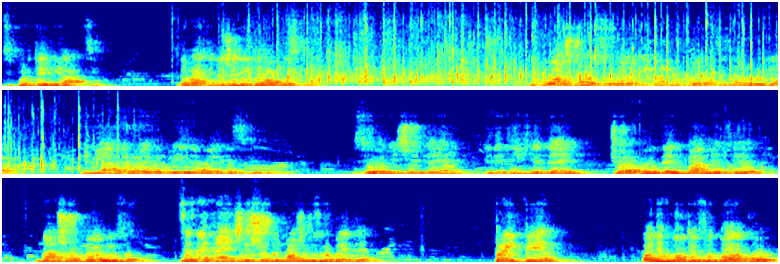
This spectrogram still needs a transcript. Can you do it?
спортивній акції. Давайте не жалійте оплесків. І кожного сьогодні на футболці на грудях ім'я Героя України воїна світу. Сьогоднішній день і не тільки день, вчора був день пам'яті, наш обов'язок. Це найменше, що ми можемо зробити. Прийти, одягнути футболку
